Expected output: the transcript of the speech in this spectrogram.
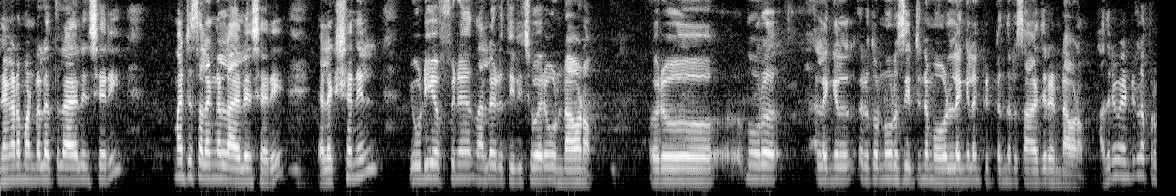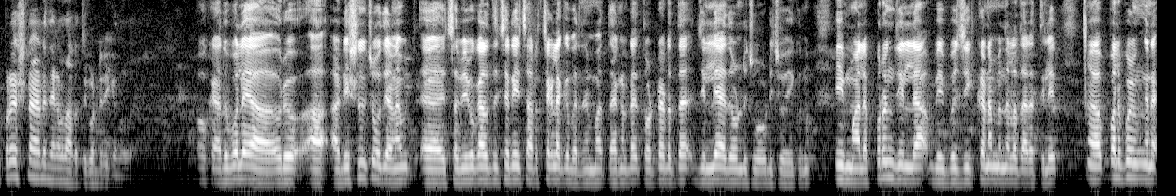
ഞങ്ങളുടെ മണ്ഡലത്തിലായാലും ശരി മറ്റ് സ്ഥലങ്ങളിലായാലും ശരി ഇലക്ഷനിൽ യു ഡി എഫിന് നല്ലൊരു തിരിച്ചുവരവ് ഉണ്ടാവണം. ഒരു നൂറ് അല്ലെങ്കിൽ ഒരു തൊണ്ണൂറ് സീറ്റിന്റെ മുകളിലെങ്കിലും കിട്ടുന്നൊരു സാഹചര്യം ഉണ്ടാവണം. അതിനു വേണ്ടിയുള്ള പ്രിപ്പറേഷനാണ് ഞങ്ങൾ നടത്തിക്കൊണ്ടിരിക്കുന്നത്. ഓക്കെ അതുപോലെ ഒരു അഡീഷണൽ ചോദ്യമാണ്. സമീപകാലത്ത് ചെറിയ ചർച്ചകളൊക്കെ വരുന്നത് തങ്ങളുടെ തൊട്ടടുത്ത ജില്ല ആയതുകൊണ്ട് ചോടി ചോദിക്കുന്നു. ഈ മലപ്പുറം ജില്ല വിഭജിക്കണം എന്നുള്ള തരത്തിൽ പലപ്പോഴും ഇങ്ങനെ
